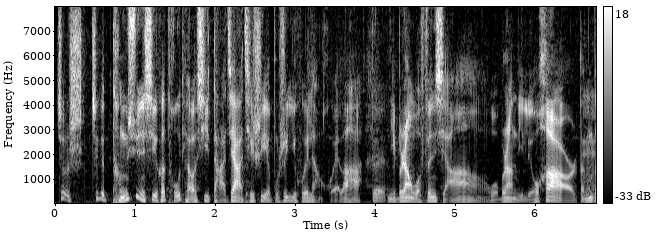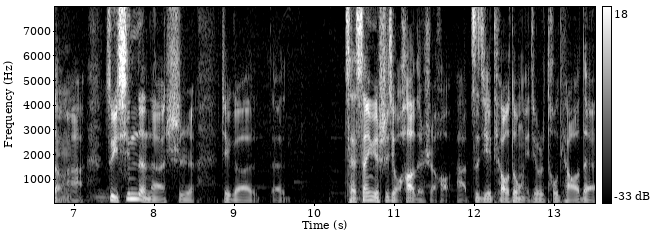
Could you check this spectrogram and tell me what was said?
就是这个腾讯系和头条系打架，其实也不是一回两回了哈。对，你不让我分享，我不让你留号等等啊。最新的呢是这个呃。在三月十九号的时候啊，字节跳动也就是头条的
